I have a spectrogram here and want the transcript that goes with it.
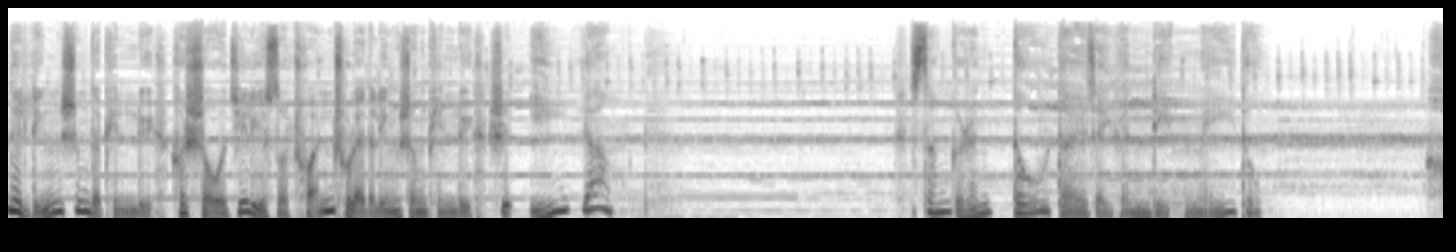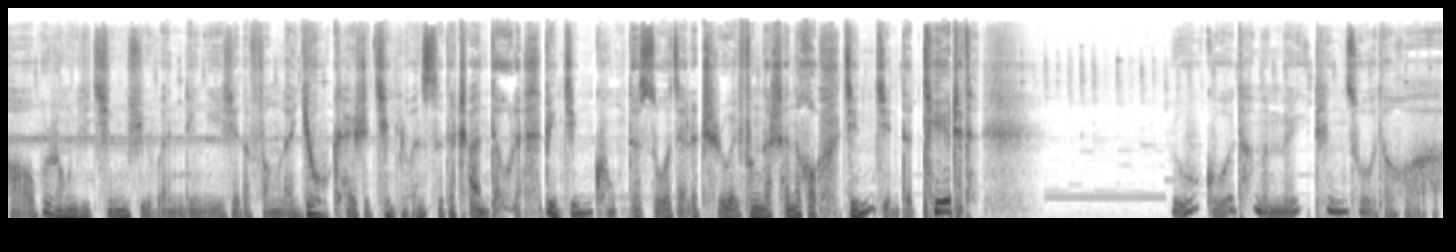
那铃声的频率和手机里所传出来的铃声频率是一样的。三个人都待在原地没动。好不容易情绪稳定一些的方兰又开始痉挛似的颤抖了，并惊恐的缩在了池卫峰的身后，紧紧的贴着他。如果他们没听错的话，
